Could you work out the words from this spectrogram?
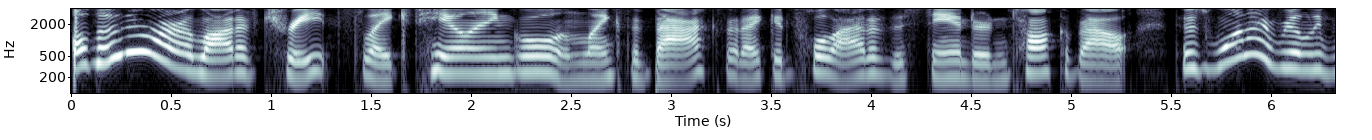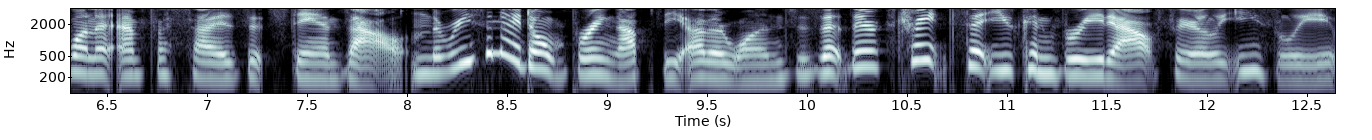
Although there are a lot of traits like tail angle and length of back that I could pull out of the standard and talk about, there's one I really want to emphasize that stands out. And the reason I don't bring up the other ones is that they're traits that you can breed out fairly easily.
